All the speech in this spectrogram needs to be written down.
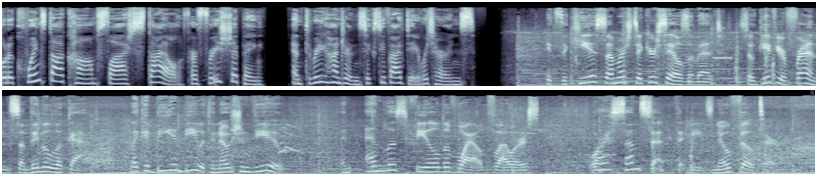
Go to quince.com/style for free shipping and 365-day returns. It's the Kia Summer Sticker Sales Event, so give your friends something to look at, like a B&B with an ocean view, an endless field of wildflowers, or a sunset that needs no filter.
